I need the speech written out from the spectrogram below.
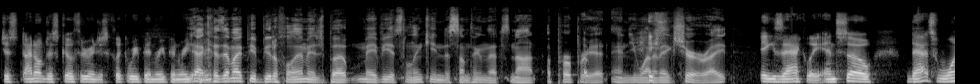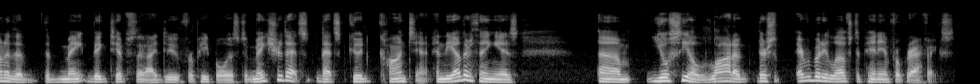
Just I don't just go through and just click repin, repin, repin. Yeah, because it might be a beautiful image, but maybe it's linking to something that's not appropriate, and you want to make sure, right? Exactly. And so that's one of the the main big tips that I do for people is to make sure that's that's good content. And the other thing is um, you'll see a lot of there's everybody loves to pin infographics.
